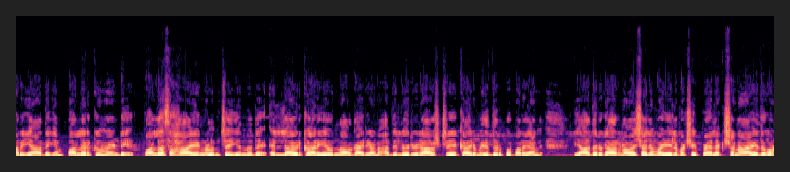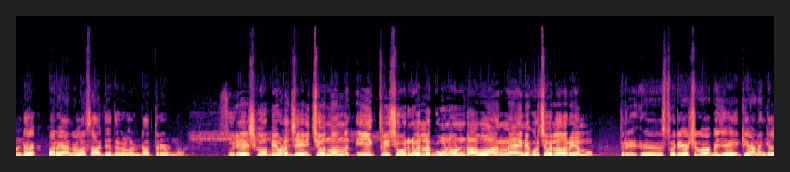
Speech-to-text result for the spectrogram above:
അറിയാതെയും പലർക്കും വേണ്ടി പല സഹായങ്ങളും ചെയ്യുന്നത് എല്ലാവർക്കും അറിയാവുന്ന കാര്യമാണ് അതിലൊരു രാഷ്ട്രീയക്കാരും എതിർപ്പ് പറയാൻ യാതൊരു കാരണവശാലും വഴിയില്ല. പക്ഷേ ഇപ്പോൾ ഇലക്ഷൻ ആയതുകൊണ്ട് പറയാനുള്ള സാധ്യതകളുണ്ട്. അത്രയേ ഉള്ളൂ. സുരേഷ് ഗോപി ഇവിടെ ജയിച്ചു വന്ന ഈ തൃശ്ശൂരിന് വല്ല ഗുണം ഉണ്ടാവോ വല്ലതും അറിയാമോ? സുരേഷ് ഗോപി ജയിക്കുകയാണെങ്കിൽ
